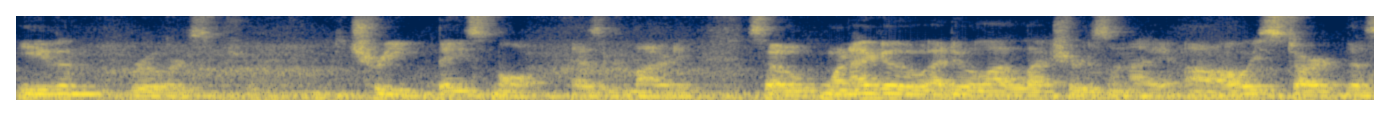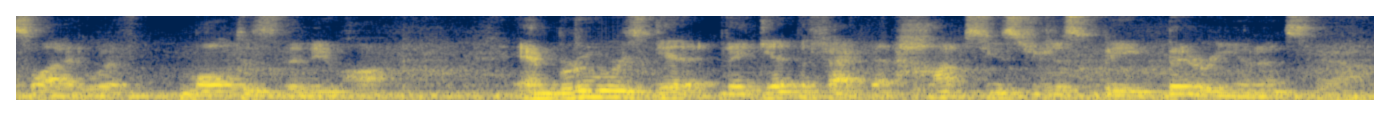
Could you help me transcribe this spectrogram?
even brewers, treat base malt as a commodity. So when I go, I do a lot of lectures, and I, I always start the slide with malt is the new hop. And brewers get it. They get the fact that hops used to just be bitter units. Yeah.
